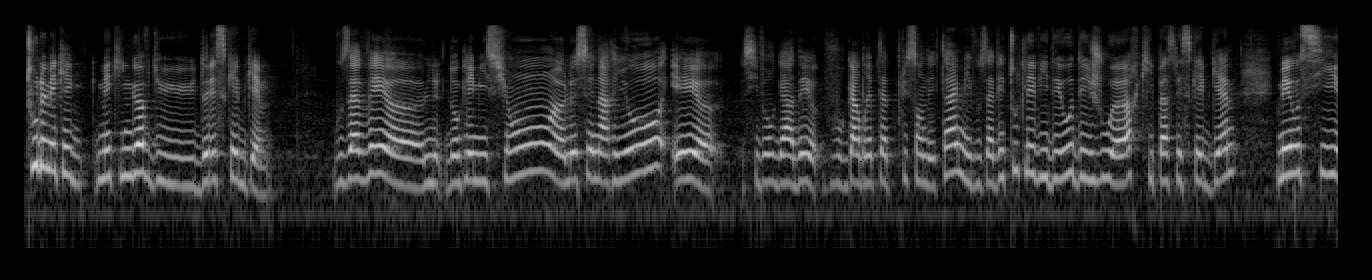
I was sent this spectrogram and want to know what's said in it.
tout le making-of de l'escape game. Vous avez euh, donc l'émission, euh, le scénario et euh, si vous regardez, vous regarderez peut-être plus en détail, mais vous avez toutes les vidéos des joueurs qui passent l'escape game, mais aussi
